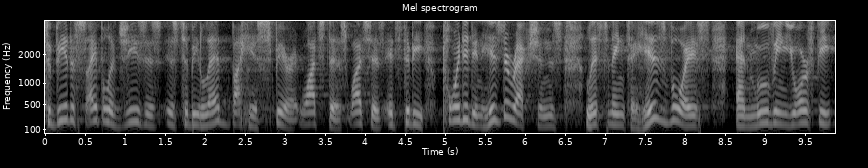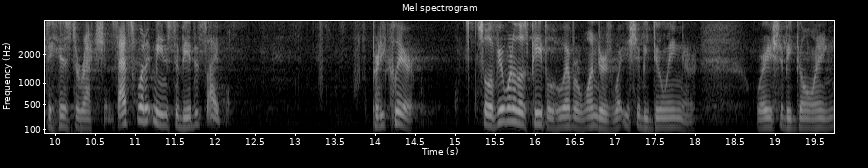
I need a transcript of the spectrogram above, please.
To be a disciple of Jesus is to be led by his spirit. Watch this, watch this. It's to be pointed in his directions, listening to his voice, and moving your feet to his directions. That's what it means to be a disciple. Pretty clear. So if you're one of those people who ever wonders what you should be doing or where you should be going,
